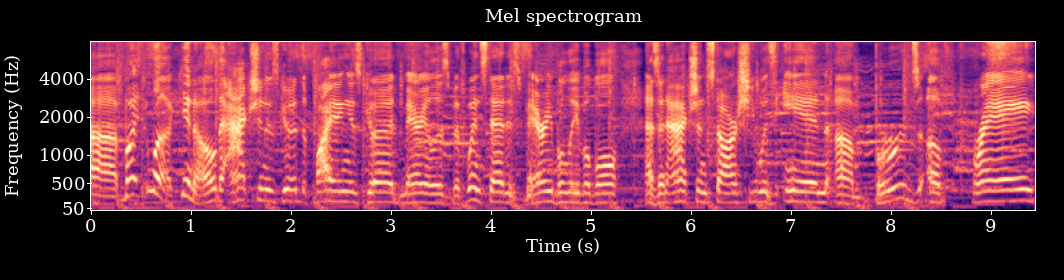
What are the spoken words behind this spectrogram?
uh, but look, you know, the action is good, the fighting is good. Mary Elizabeth Winstead is very believable as an action star. She was in um, Birds of Prey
